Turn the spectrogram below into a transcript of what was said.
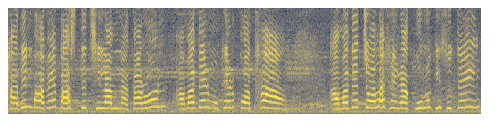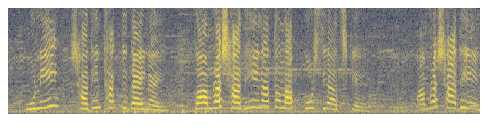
স্বাধীনভাবে বাঁচতে ছিলাম না, কারণ আমাদের মুখের কথা, আমাদের চলাফেরা কোনো কিছুতেই উনি স্বাধীন থাকতে দেয় নাই। তো আমরা স্বাধীনতা লাভ করছি আজকে। আমরা স্বাধীন।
